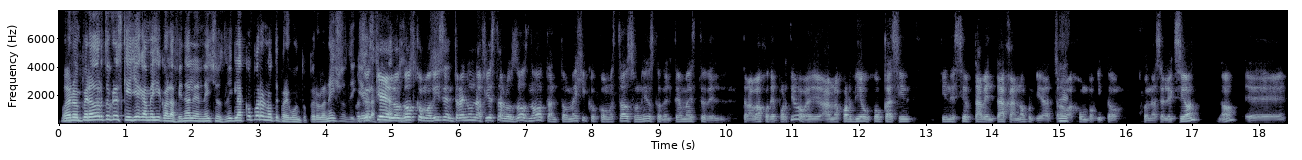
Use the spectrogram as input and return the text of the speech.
Bueno, emperador, ¿tú crees que llega a México a la final en la Nations League? La Copa no te pregunto, pero la Nations League. Pues es que los dos, como dicen, traen una fiesta los dos, ¿no? Tanto México como Estados Unidos con el tema este del trabajo deportivo. A lo mejor Diego Coca sí tiene cierta ventaja, ¿no? Porque ya trabajó un poquito con la selección, ¿no? Eh,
